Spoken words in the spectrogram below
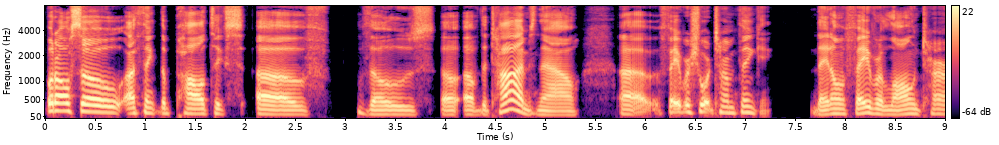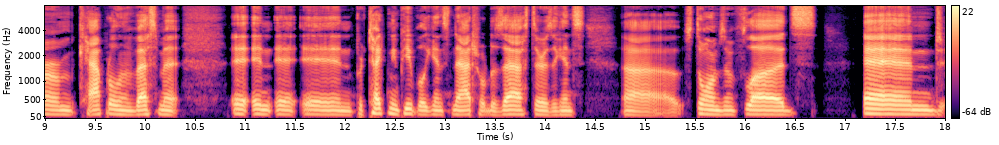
but also I think the politics of those uh, of the times now uh, favor short-term thinking. They don't favor long-term capital investment in, in, in protecting people against natural disasters, against uh, storms and floods, and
